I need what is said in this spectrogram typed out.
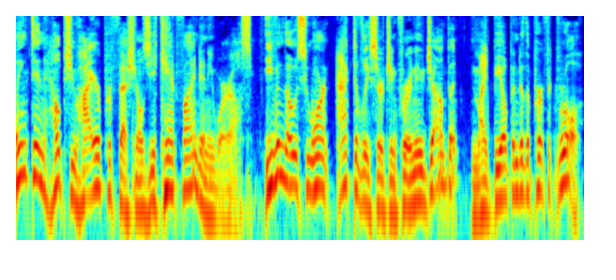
LinkedIn helps you hire professionals you can't find anywhere else, even those who aren't actively searching for a new job but might be open to the perfect role.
